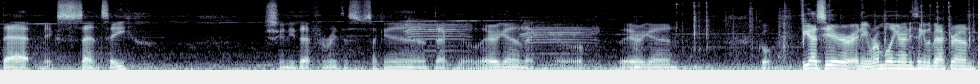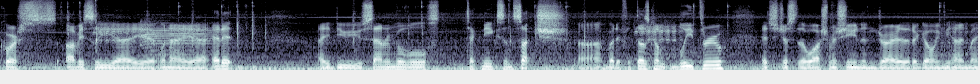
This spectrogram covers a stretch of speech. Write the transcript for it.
That makes sense, eh? Just gonna need that for right this second. That can go there again. That can go up there again. Cool. If you guys hear any rumbling or anything in the background, of course, obviously, uh, when I uh, edit, I do use sound removal techniques and such. Uh, but if it does come bleed through, it's just the washing machine and dryer that are going behind me.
